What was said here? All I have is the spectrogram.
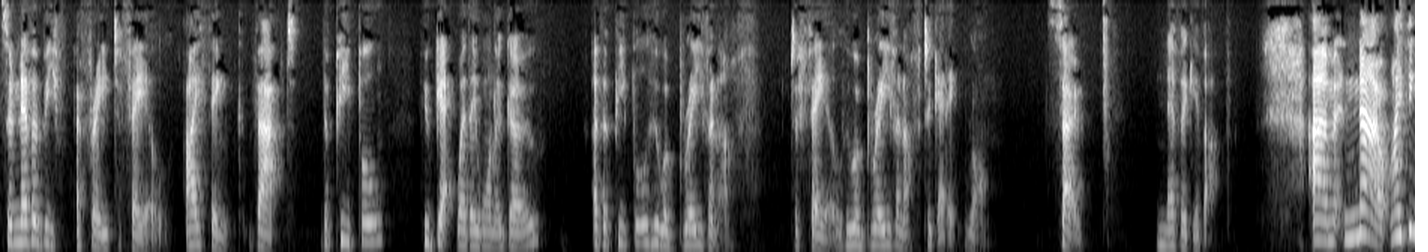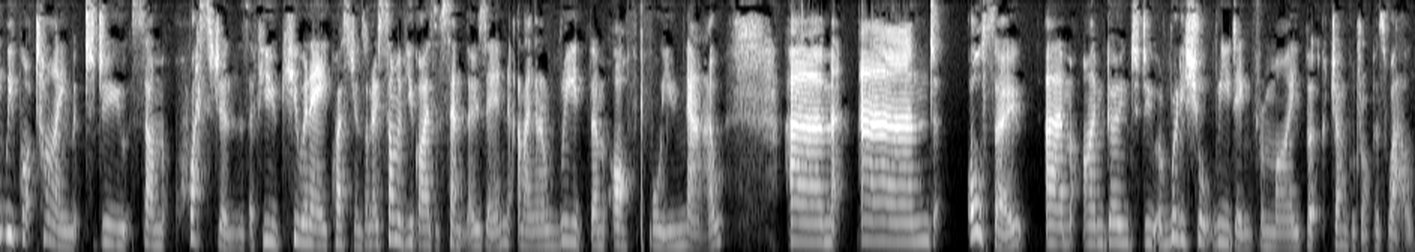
So never be afraid to fail. I think that the people who get where they want to go are the people who are brave enough to fail, who are brave enough to get it wrong. So never give up. Um, now, I think we've got time to do some questions, a few Q&A questions. I know some of you guys have sent those in and I'm going to read them off for you now. Um, and also, um, I'm going to do a really short reading from my book Jungledrop as well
